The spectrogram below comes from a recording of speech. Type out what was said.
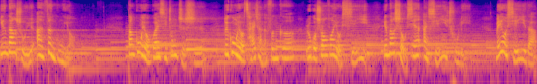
应当属于按份共有。当共有关系终止时，对共有财产的分割，如果双方有协议，应当首先按协议处理；没有协议的，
